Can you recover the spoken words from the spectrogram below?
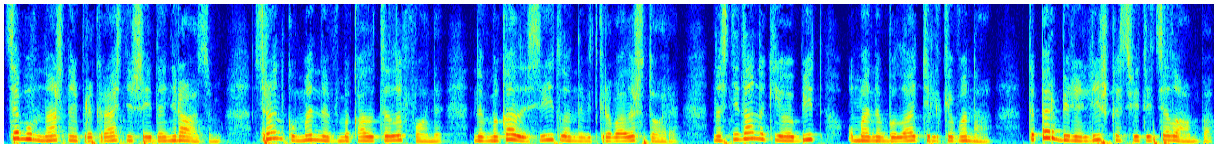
Це був наш найпрекрасніший день разом. Зранку ми не вмикали телефони, не вмикали світло, не відкривали штори. На сніданок і обід у мене була тільки вона. Тепер біля ліжка світиться лампа,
